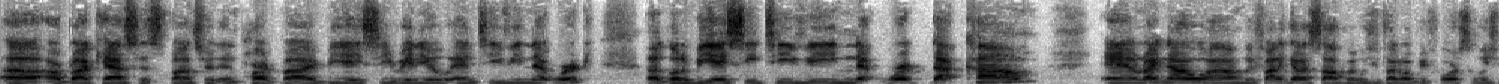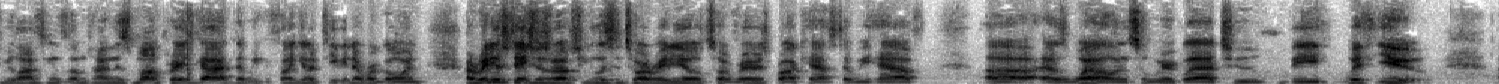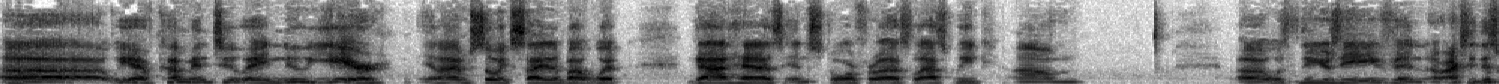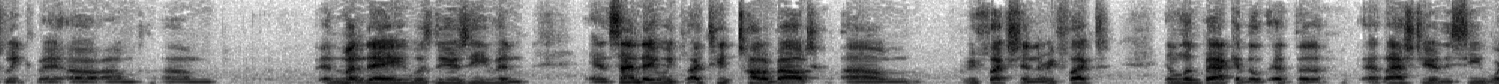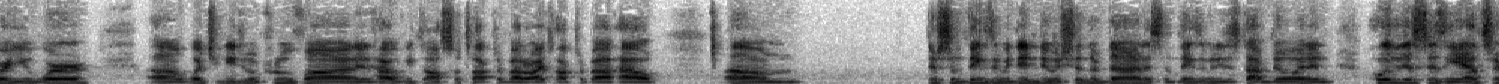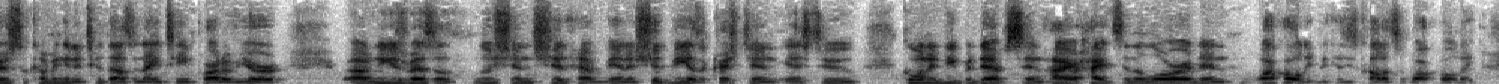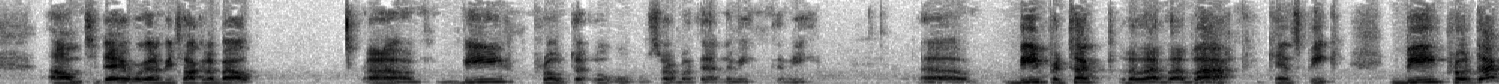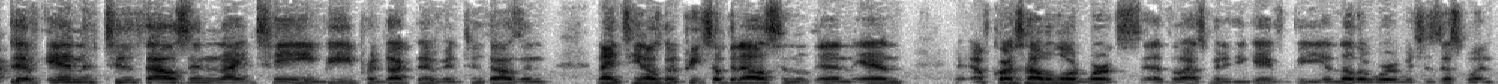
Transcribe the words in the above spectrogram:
Uh, our broadcast is sponsored in part by BAC Radio and TV Network. Uh, go to bactvnetwork.com. And right now, uh, we finally got our software, which we talked about before, so we should be launching sometime this month. Praise God that we can finally get our TV network going. Our radio stations are up, so you can listen to our radio, to our various broadcasts that we have uh, as well. And so we're glad to be with you. Uh, we have come into a new year, and I am so excited about what God has in store for us. Last week um, uh, was New Year's Eve, and or actually this week, uh, um, um, and Monday was New Year's Eve, and and Sunday we I t- taught about um, reflection and reflect and look back at the at the at last year to see where you were, uh, what you need to improve on, and how we also talked about, or I talked about how um, there's some things that we didn't do and shouldn't have done, and some things that we need to stop doing. And holiness is the answer. So coming into 2019, part of your uh, New Year's resolution should have been and should be as a Christian is to go into deeper depths and higher heights in the Lord and walk holy because He's called us to walk holy. Um, today we're going to be talking about uh, be pro. Oh, oh, sorry about that. Let me let me uh, be protect blah blah blah blah. Can't speak. Be productive in 2019. Be productive in 2019. I was going to preach something else, and and and of course, how the Lord works. At the last minute, He gave me another word, which is this one.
